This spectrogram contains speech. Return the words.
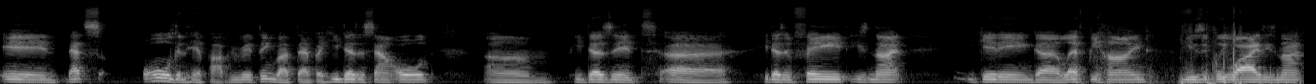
and that's old in hip hop. You really think about that, but he doesn't sound old. Um, he doesn't. Uh, he doesn't fade. He's not getting uh, left behind musically wise. He's not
